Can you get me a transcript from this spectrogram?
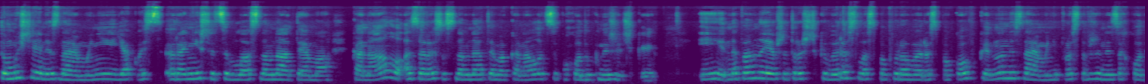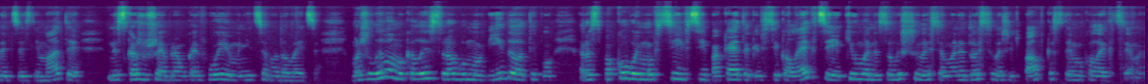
тому що я не знаю, мені якось раніше це була основна тема каналу, а зараз основна тема каналу це, походу, книжечки. І напевно я вже трошечки виросла з паперової розпаковки. Ну не знаю, мені просто вже не заходить це знімати. Не скажу, що я прям кайфую, і мені це подобається. Можливо, ми колись зробимо відео, типу, розпаковуємо всі всі пакетики, всі колекції, які у мене залишилися. У мене досі лежить папка з тими колекціями.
